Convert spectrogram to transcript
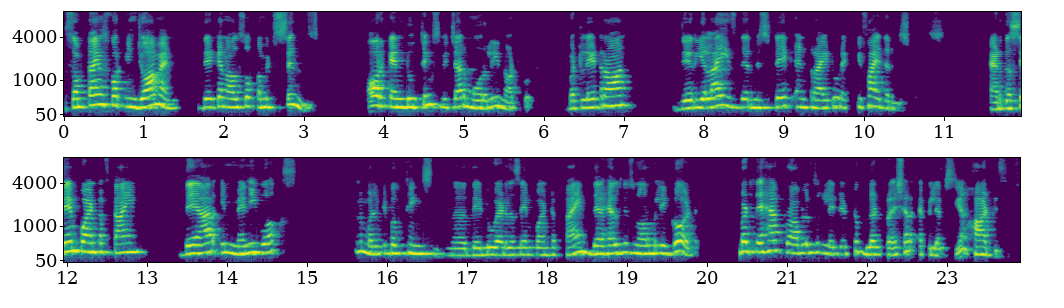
Sometimes for enjoyment, they can also commit sins or can do things which are morally not good. But later on, they realize their mistake and try to rectify their mistakes. At the same point of time, they are in many works, multiple things uh, they do at the same point of time. Their health is normally good, but they have problems related to blood pressure, epilepsy, and heart disease.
